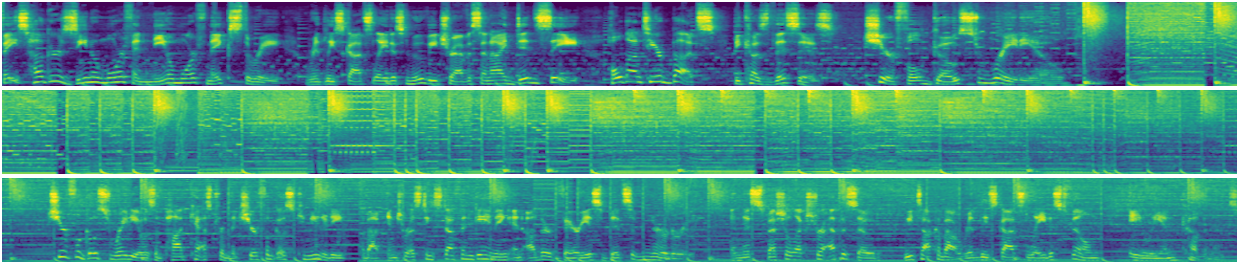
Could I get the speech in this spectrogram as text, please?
Facehugger, Xenomorph, and Neomorph makes three. Ridley Scott's latest movie, Travis and I did see. Hold on to your butts, because this is Cheerful Ghost Radio. Cheerful Ghost Radio is a podcast from the Cheerful Ghost community about interesting stuff in gaming and other various bits of nerdery. In this special extra episode, we talk about Ridley Scott's latest film, Alien Covenant.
